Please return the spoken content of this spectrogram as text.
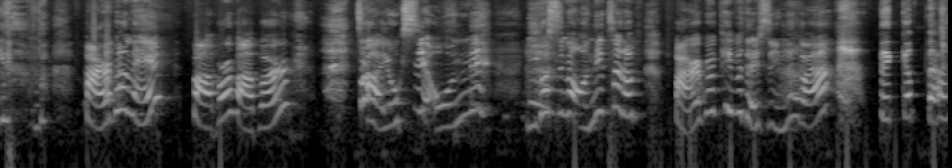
바벌네. 바벌 바벌. 자 역시 언니 이거 쓰면 언니처럼 바벌 피부 될 수 있는 거야? 뺏겼다.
